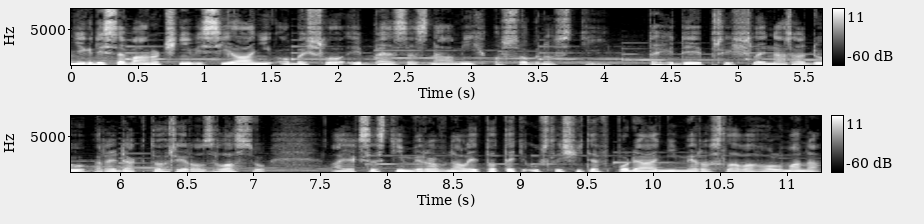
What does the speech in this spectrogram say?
Někdy se vánoční vysílání obešlo i bez známých osobností. Tehdy přišli na řadu redaktoři rozhlasu a jak se s tím vyrovnali, to teď uslyšíte v podání Miroslava Holmana,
